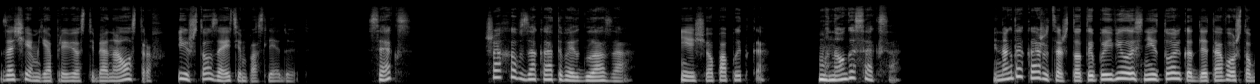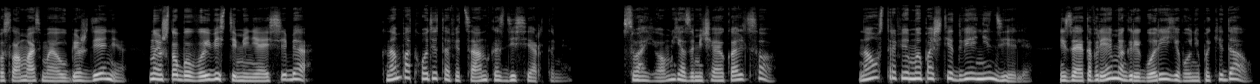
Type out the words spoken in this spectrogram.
Зачем я привез тебя на остров и что за этим последует? Секс? Шахов закатывает глаза. Еще попытка. Много секса? Иногда кажется, что ты появилась не только для того, чтобы сломать мои убеждения, но и чтобы вывести меня из себя. К нам подходит официантка с десертами. В своем я замечаю кольцо. На острове мы почти две недели, и за это время Григорий его не покидал.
